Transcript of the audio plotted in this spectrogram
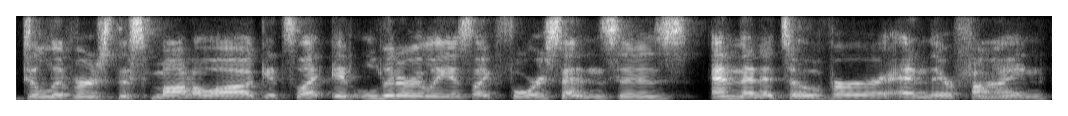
delivers this monologue, it's like it literally is like four sentences and then it's over and they're fine.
